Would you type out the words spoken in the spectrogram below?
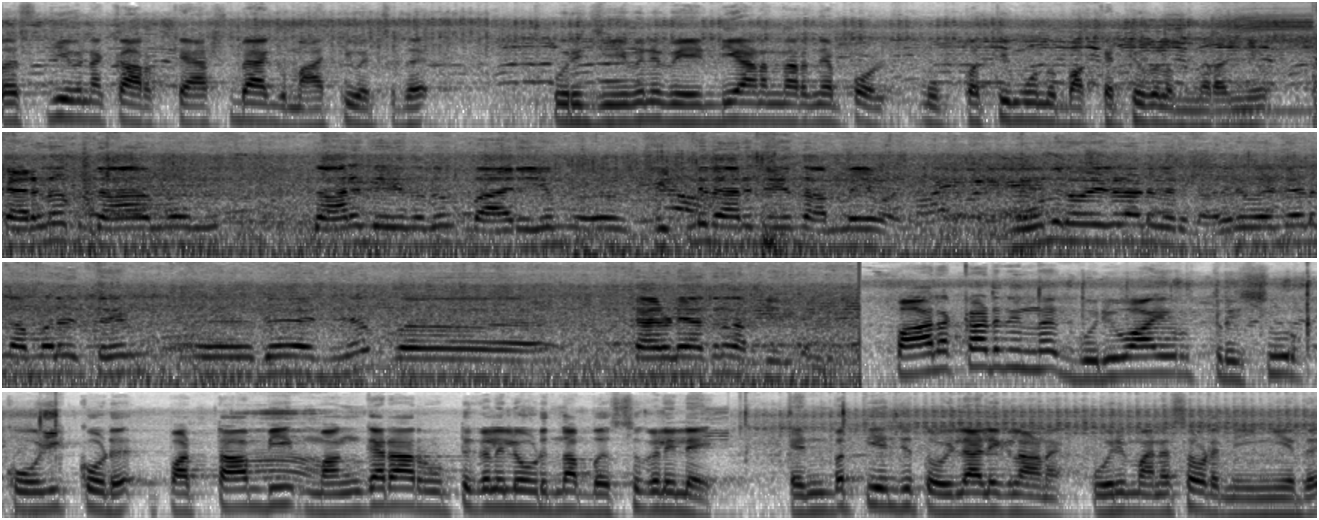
ബസ് ജീവനക്കാർ ക്യാഷ് ബാഗ് മാറ്റിവെച്ചത്. ഒരു ജീവന് വേണ്ടിയാണെന്നറിഞ്ഞപ്പോൾ മുപ്പത്തിമൂന്ന് ബക്കറ്റുകളും നിറഞ്ഞു. കാരണം ദാനം ചെയ്യുന്നതും ഭാര്യയും കിഡ്നി ദാനം ചെയ്യുന്ന അമ്മയുമാണ്. മൂന്ന് രോഗികളാണ് വരുന്നത്. അതിനുവേണ്ടിയാണ് നമ്മൾ ഇത്രയും ഇത് കാരുണ്യയാത്ര നടത്തിയിരിക്കുന്നത്. പാലക്കാട് നിന്ന് ഗുരുവായൂർ തൃശൂർ കോഴിക്കോട് പട്ടാമ്പി മങ്കര റൂട്ടുകളിലോടുന്ന ബസ്സുകളിലെ എൺപത്തിയഞ്ച് തൊഴിലാളികളാണ് ഒരു മനസ്സോടെ നീങ്ങിയത്.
